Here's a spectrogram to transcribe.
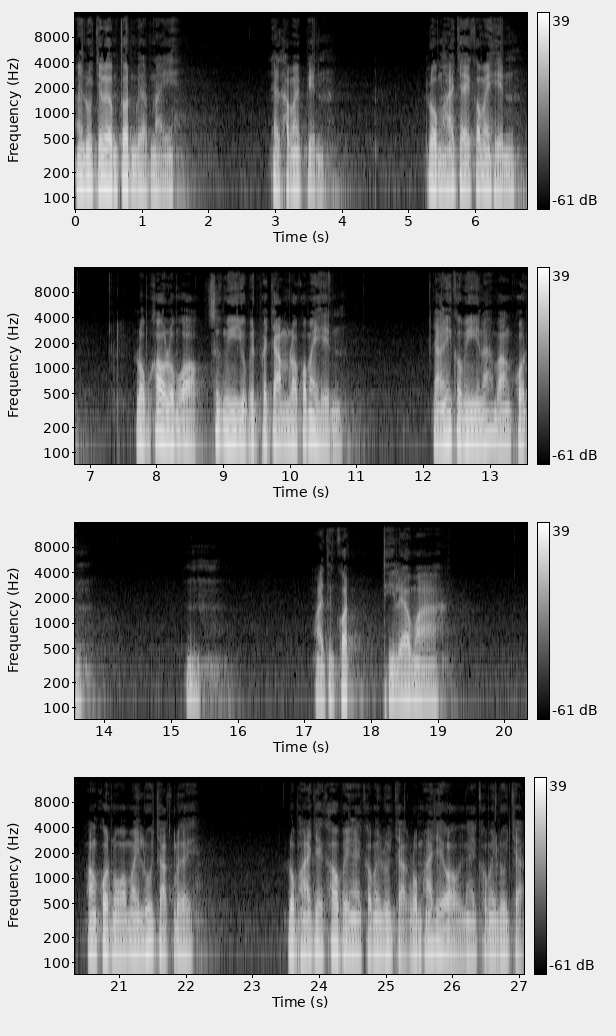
ไม่รู้จะเริ่มต้นแบบไหนเนี่ยทำให้เป็น ลมหายใจก็ไม่เห็น ลมเข้าลมออก ซึ่งมีอยู่เป็นประจำเราก็ไม่เห็น อย่างนี้ก็มีนะบางคนหมายถึงข้อที่แล้วมา บางคนบอกว่าไม่รู้จักเลย ลมหายใจเข้าไปไง ก็ไม่รู้จัก ลมหายใจออกยังไง ก็ไม่รู้จัก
